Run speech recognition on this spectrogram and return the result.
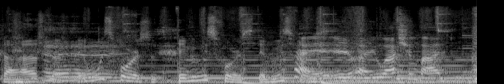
Tá, tá, teve um esforço, teve um esforço, teve um esforço. É, eu, eu acho válido.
